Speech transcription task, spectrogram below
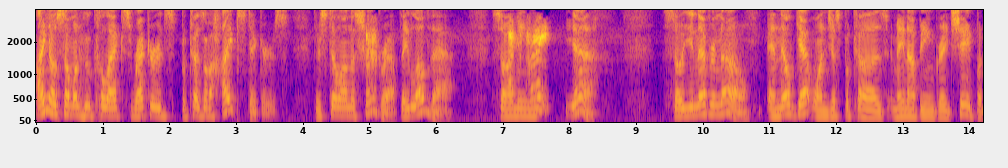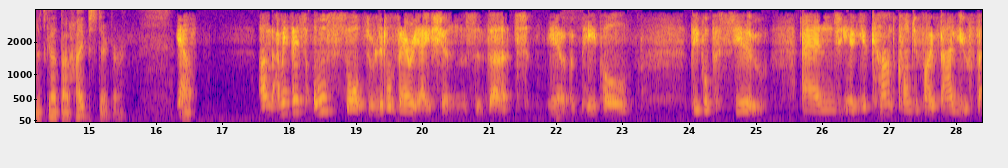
I know someone who collects records because of the hype stickers. They're still on the shrink wrap. They love that. So I mean, great. yeah. So you never know, and they'll get one just because it may not be in great shape, but it's got that hype sticker. Yeah. Um, I mean, there's all sorts of little variations that you know people people pursue, and you know, you can't quantify value for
